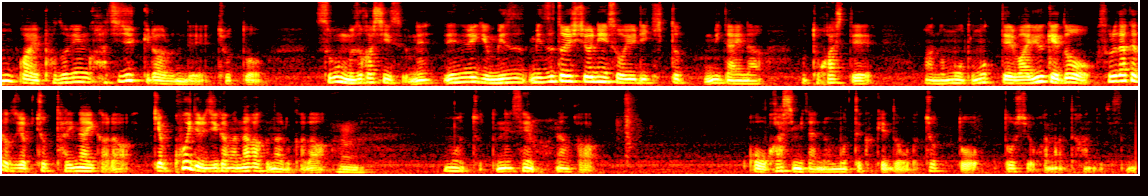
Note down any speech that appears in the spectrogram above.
うん今回パドリング80キロあるんでちょっとすごい難しいですよね。エネルギーを水水と一緒にそういうリキッドみたいなの溶かしてあの飲もうと思ってはいるけどそれだけだとやっぱちょっと足りないからやっぱ漕いでる時間が長くなるからうん。もうちょっとねせんなんかこうお菓子みたいなの持ってくけどちょっとどうしようかなって感じですね。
